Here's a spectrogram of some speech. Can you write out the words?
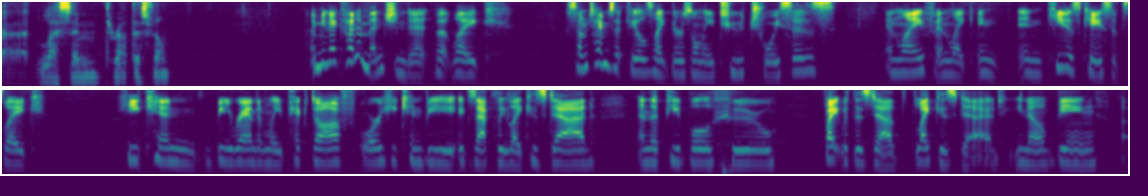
uh, lesson throughout this film? I mean, I kind of mentioned it, but like sometimes it feels like there's only two choices in life and like in in Kida's case it's like he can be randomly picked off or he can be exactly like his dad and the people who fight with his dad like his dad, you know, being a,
